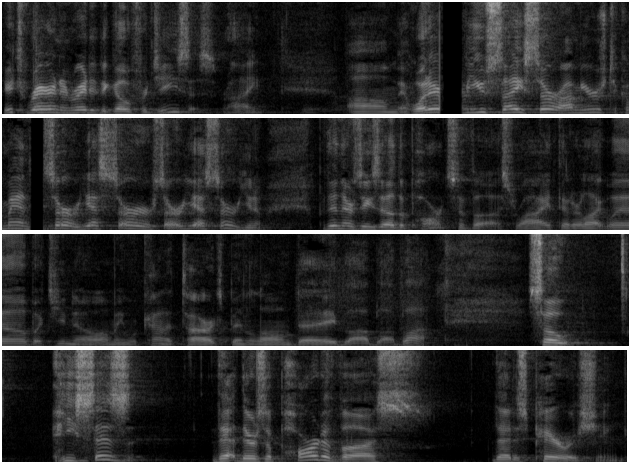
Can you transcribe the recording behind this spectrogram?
it's raring and ready to go for Jesus, right? Um, whatever you say, sir, I'm yours to command, sir. Yes, sir, sir, yes, sir. You know. But then there's these other parts of us, right, that are like, well, but you know, I mean, we're kind of tired. It's been a long day, blah blah blah. So he says that there's a part of us that is perishing.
